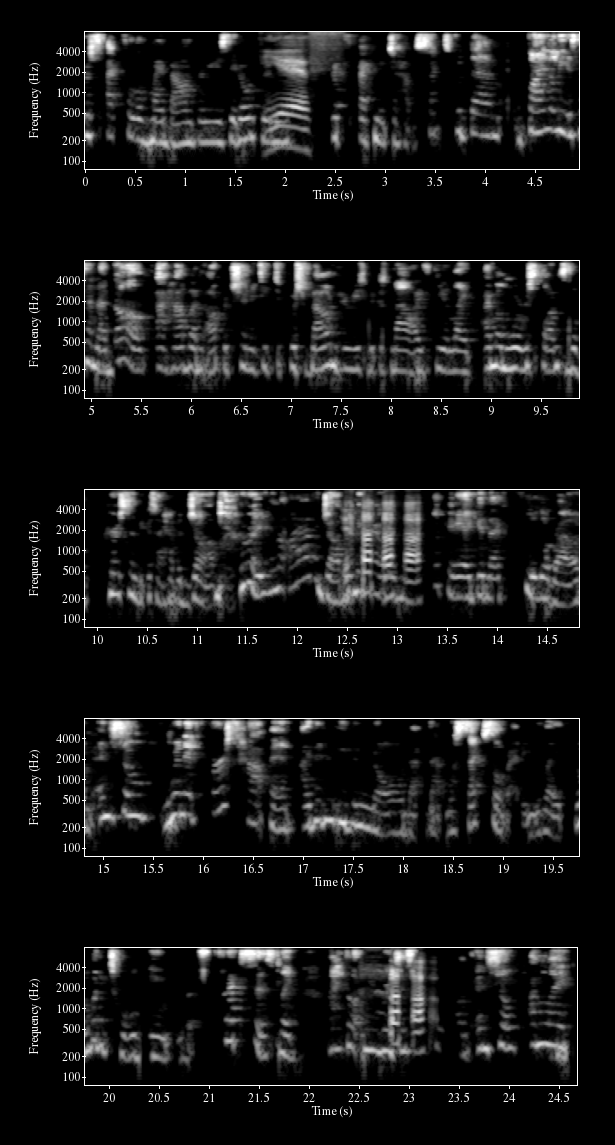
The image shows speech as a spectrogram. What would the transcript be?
respectful of my boundaries. They don't really Yes. expect me to have sex with them. Finally, as an adult, I have an opportunity to push boundaries because now I feel like I'm a more responsible person because I have a job, right? You know, I have a job. I own okay, I can like fool around. And so when it first happened, I didn't even know that that was sex already. Like nobody told me sex is. Like I thought we were just, and so I'm like,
